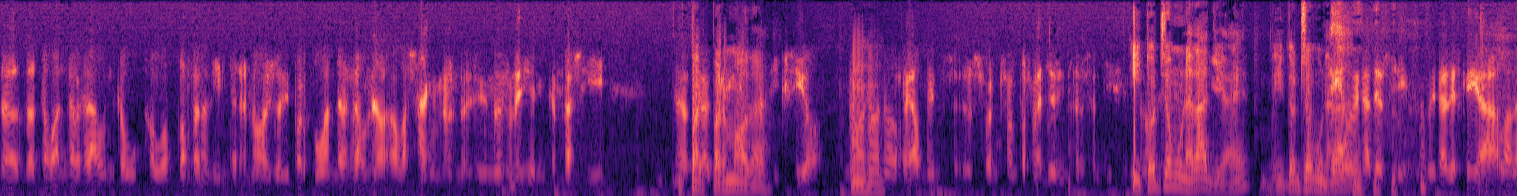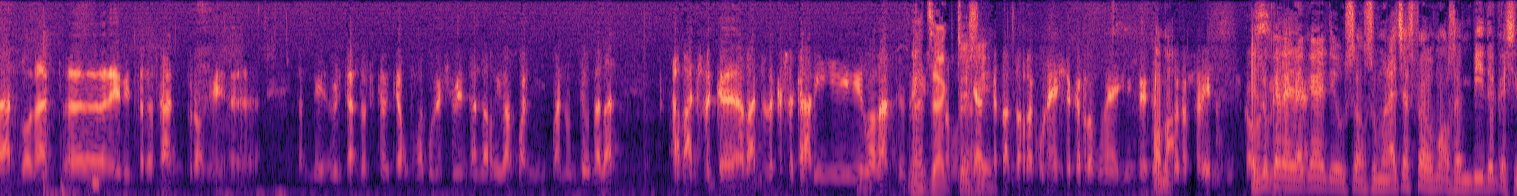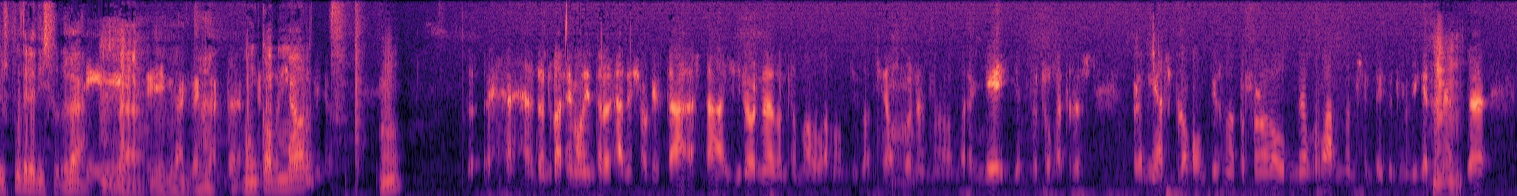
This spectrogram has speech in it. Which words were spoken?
de, de, de l'underground que, ho- que ho porten a dintre, no? És a dir, porten l'underground a, a la sang, no? No és, no és una gent que faci... eh, Per- que- per que moda. De ficció. No, no, Mhm. no, realment són, són personatges interessantíssims. I no? tots amb una edat, ja, eh? I tots amb una Sí, la edat. veritat és, sí, la veritat és que ja l'edat l'edat eh, era interessant, però bé, eh, també és veritat doncs, que, que els reconeixements han d'arribar quan, quan un té una edat abans de que, abans de que s'acabi l'edat. Exacte. Sí, que t'han de reconèixer, que et reconeguin, que, Home, que no sabem. És el que deia aquell, dius, els homenatges feu molts en vida, que així us podré disfrutar. Sí, Ah, sí, exacte, exacte. Un cop mort... Mm? doncs va ser molt interessant això, que està, està a Girona doncs, amb el, amb el Gilbert Shelton, amb el Berenguer i amb tots els altres premiats, però com que és una persona del meu ram, doncs sempre hi tens una miqueta Mm. mm.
